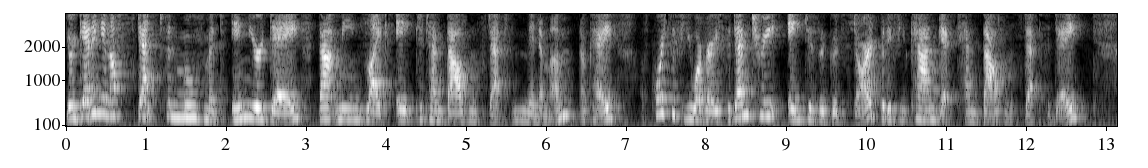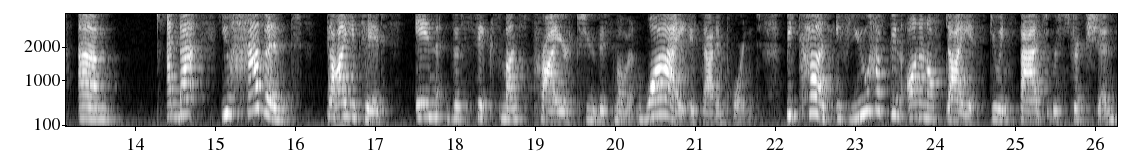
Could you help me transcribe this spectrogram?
You're getting enough steps and movement in your day. That means like eight to 10,000 steps minimum. Okay. Of course, if you are very sedentary, eight is a good start, but if you can get 10,000 steps a day, um, and that you haven't dieted in the six months prior to this moment. Why is that important? Because if you have been on and off diets doing fads restriction,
